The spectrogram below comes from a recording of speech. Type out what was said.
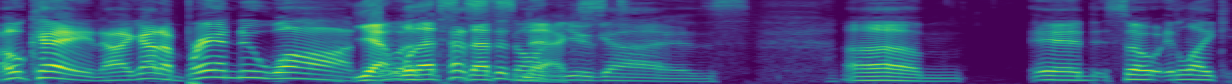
"Okay, now I got a brand new wand. Yeah, well, that's- that's on you guys." Um, and so it, like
